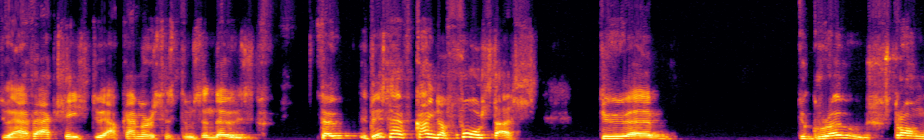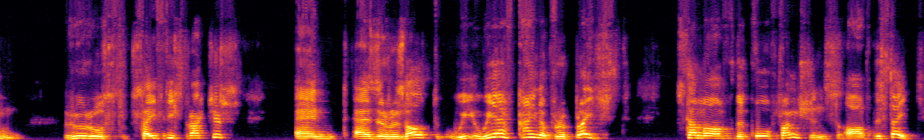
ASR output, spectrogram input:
to have access to our camera systems and those. So this have kind of forced us to um, to grow strong rural safety structures and as a result, we, we have kind of replaced some of the core functions of the state.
